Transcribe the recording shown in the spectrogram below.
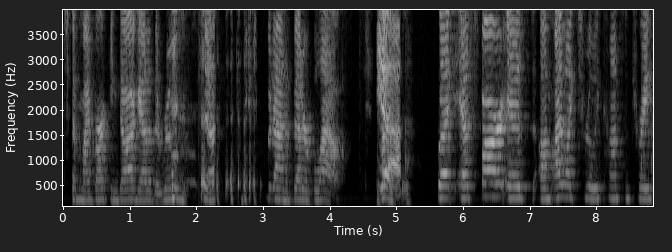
my barking dog out of the room and put on a better blouse. Yeah. But, but as far as um, I like to really concentrate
